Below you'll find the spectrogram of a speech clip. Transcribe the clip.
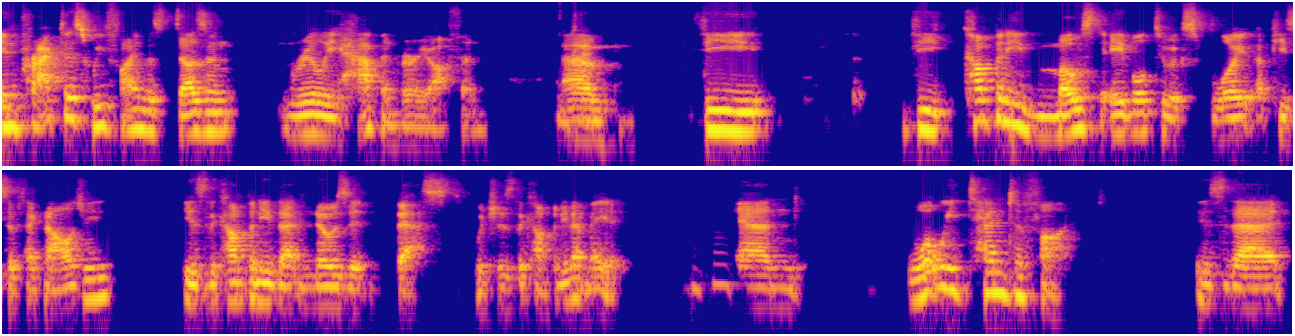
In practice, we find this doesn't really happen very often. Okay. Um, the, the company most able to exploit a piece of technology is the company that knows it best, which is the company that made it. Mm -hmm. And what we tend to find is that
